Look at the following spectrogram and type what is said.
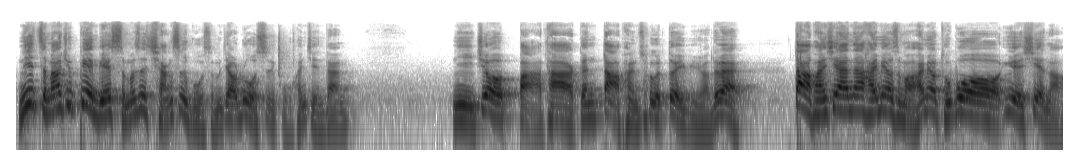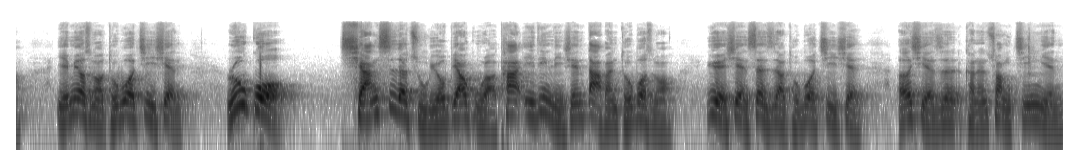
你怎么样去辨别什么是强势股，什么叫弱势股？很简单，你就把它跟大盘做个对比嘛，对不对？大盘现在呢还没有什么，还没有突破月线啊，也没有什么突破季线，如果强势的主流标股啊，它一定领先大盘突破什么月线，甚至要突破季线，而且是可能创今年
